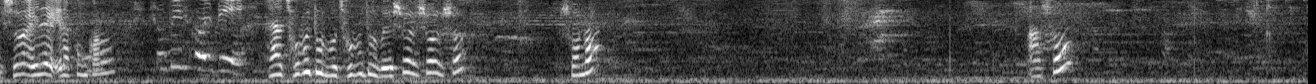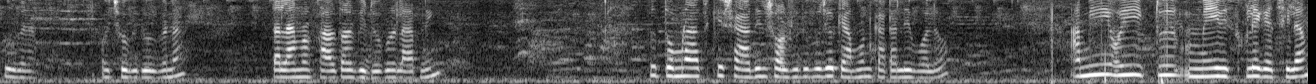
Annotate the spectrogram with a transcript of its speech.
এসো, এই এরকম করো। হ্যাঁ ছবি তুলবো ছবি তুলবো, এসো এসো এসো। শোনো। আসো। তুলবে না, ওই ছবি তুলবে না। তাহলে আমার ফালতু আর ভিডিও করে লাভ নেই। তো তোমরা আজকে সারাদিন সরস্বতী পুজো কেমন কাটালে বলো? আমি ওই একটু মেয়ের স্কুলে গেছিলাম,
